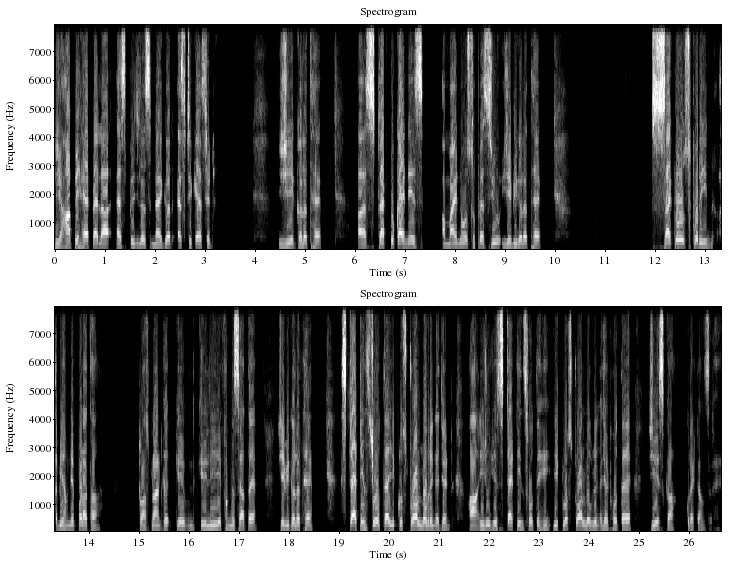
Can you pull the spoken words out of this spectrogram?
यहाँ पे है पहला एस्पिजिलस नाइगर एस्टिक एसिड ये गलत है स्ट्रेप्टोकाइनेस अमाइनो सुप्रेसिव ये भी गलत है। साइक्लोस्पोरिन अभी हमने पढ़ा था ट्रांसप्लांट के, के लिए फंगस से आता है ये भी गलत है। स्टैटिन्स जो होता है ये कोलेस्ट्रॉल लोवरिंग एजेंट हाँ ये जो ये स्टैटिन्स होते हैं ये कोलेस्ट्रॉल लोवरिंग एजेंट होता है ये इसका करेक्ट आंसर है।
